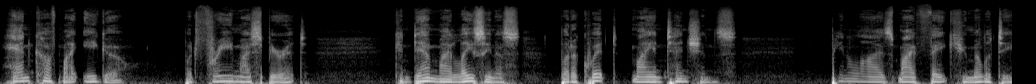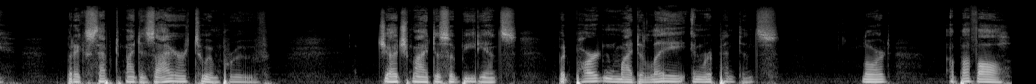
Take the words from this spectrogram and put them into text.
Handcuff my ego, but free my spirit. Condemn my laziness, but acquit my intentions. Penalize my fake humility, but accept my desire to improve. Judge my disobedience, but pardon my delay in repentance. Lord, above all,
